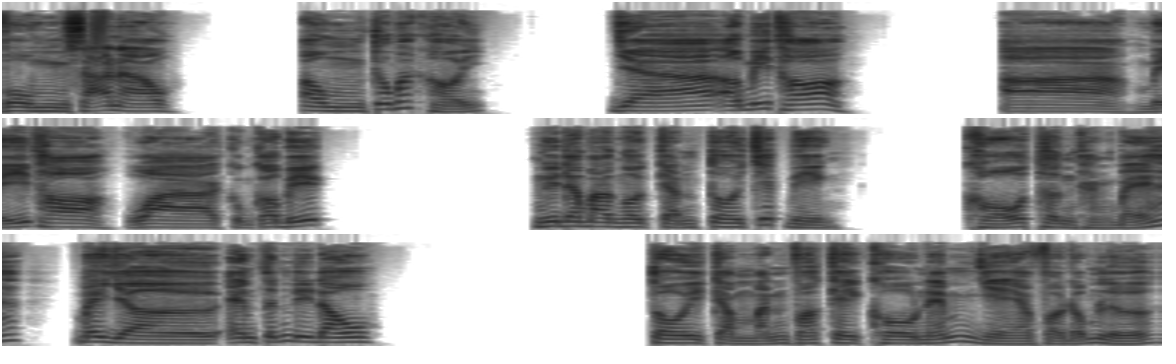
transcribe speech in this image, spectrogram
Vùng xã nào? Ông trố mắt hỏi. Dạ, ở Mỹ Tho. À, Mỹ Tho, Hòa cũng có biết. Người đàn bà ngồi cạnh tôi chép miệng. Khổ thân thằng bé, bây giờ em tính đi đâu? Tôi cầm mảnh vỏ cây khô ném nhẹ vào đống lửa.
